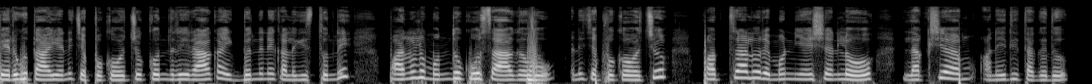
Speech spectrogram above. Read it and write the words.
పెరుగుతాయి అని చెప్పుకోవచ్చు. కొందరి రాక ఇబ్బందిని కలిగిస్తుంది. పనులు ముందుకు సాగవు అని చెప్పుకోవచ్చు. పత్రాలు రెమ్యునేషన్లో లక్ష్యం అనేది తగదు.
